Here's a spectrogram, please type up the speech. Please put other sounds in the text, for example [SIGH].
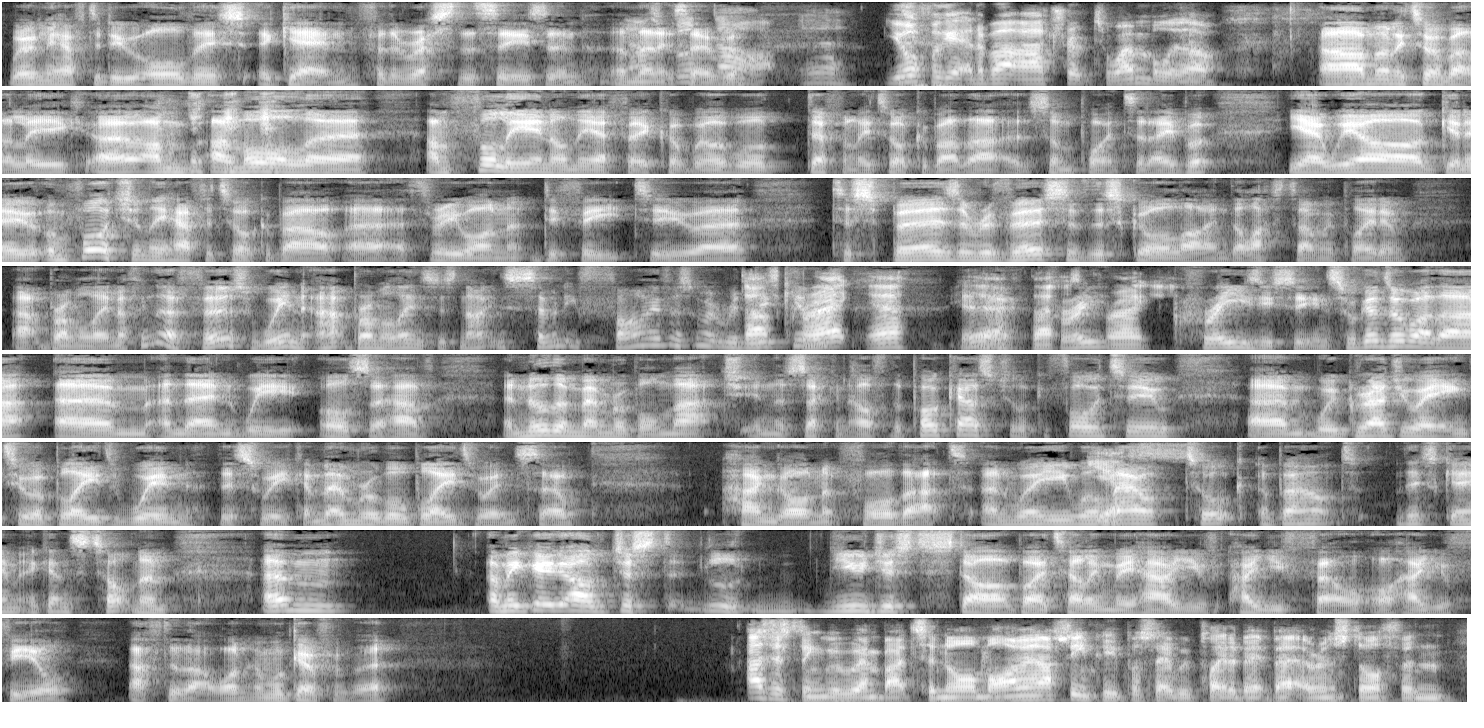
we only have to do all this again for the rest of the season, and then it's over. that, Yeah. You're forgetting about our trip to Wembley, though. Uh, I'm only talking about the league. Uh, I'm I'm all uh, I'm fully in on the FA Cup. We'll we'll definitely talk about that at some point today. But yeah, we are going to unfortunately have to talk about uh, a three one defeat to uh, to Spurs, a reverse of the scoreline. The last time we played them at Bramall Lane, I think their first win at Bramall Lane since 1975 or something ridiculous. That's correct. Yeah. Yeah, that's cra- correct. crazy scene. So we're going to talk about that, um, and then we also have another memorable match in the second half of the podcast. Which we're looking forward to. Um, we're graduating to a Blades win this week, a memorable Blades win. So hang on for that, and we will Yes. now talk about this game against Tottenham. Um, I mean, I'll just you just start by telling me how you how you felt or how you feel after that one, and we'll go from there. I just think we went back to normal. I mean, I've seen people say we played a bit better and stuff, and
